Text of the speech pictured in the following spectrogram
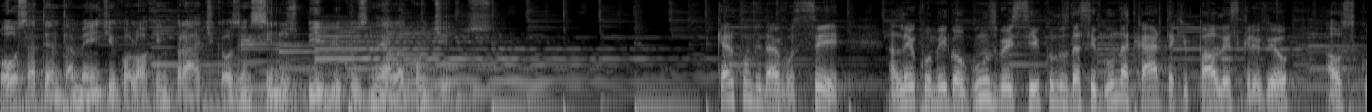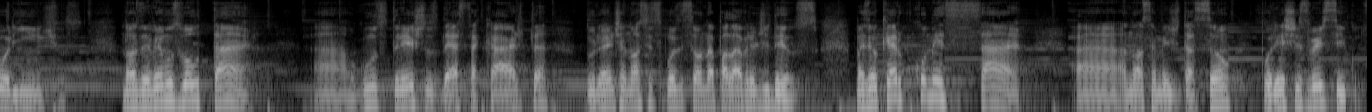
Ouça atentamente e coloque em prática os ensinos bíblicos nela contidos. Quero convidar você a ler comigo alguns versículos da segunda carta que Paulo escreveu aos Coríntios. Nós devemos voltar a alguns trechos desta carta durante a nossa exposição da palavra de Deus. Mas eu quero começar a, nossa meditação por estes versículos.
